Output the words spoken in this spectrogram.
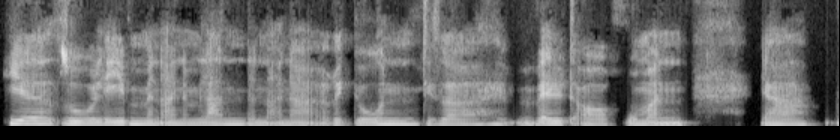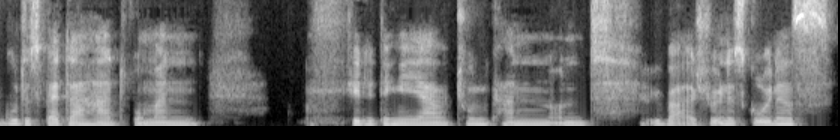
hier so leben in einem Land, in einer Region dieser Welt auch, wo man ja gutes Wetter hat, wo man viele Dinge ja tun kann und überall schönes grünes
